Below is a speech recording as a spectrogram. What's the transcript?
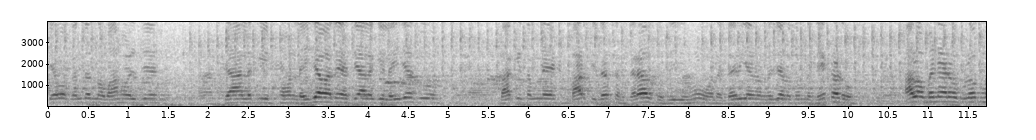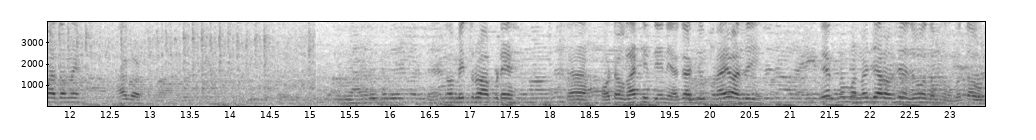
કેવો અંદરનો માહોલ છે. જ્યાં લગી ફોન લઈ જવા દે, ત્યાં લગી લઈ જશું. બાકી તમને બહારથી દર્શન કરાવશું. બીજું હું અને દરિયાનો નજારો તમને દેખાડું. હાલો, બન્યા રહો બ્લોગમાં તમે. આગળ. તો મિત્રો, આપણે હોટલ રાખી હતી એની અગાસી ઉપર આવ્યા છીએ એક નંબર નજારો છે જો તમને બતાવું.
